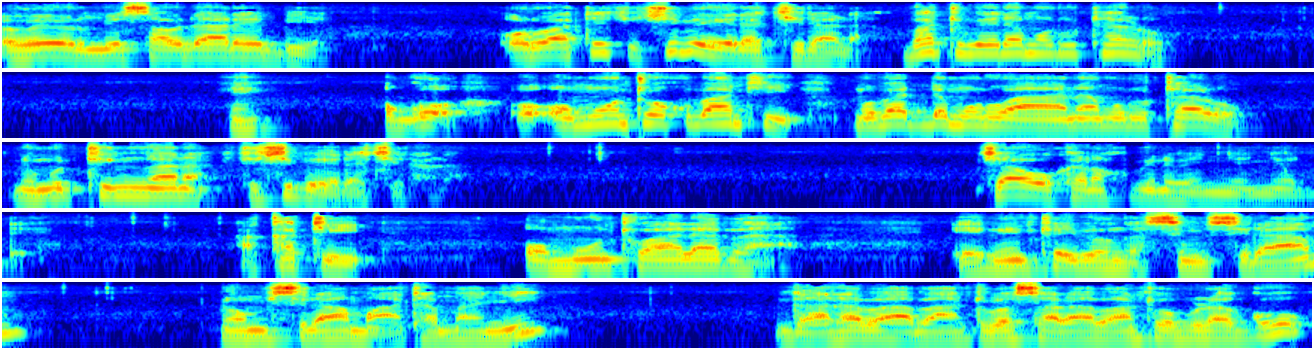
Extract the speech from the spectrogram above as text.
oba erumbye saudi arabia olwate ekyo kibeera kirala batubeera mu lutalo. Eh? omuntu okuba nti mubadde mulwana mu lutalo nemutiŋŋana ekyo kibeera kirala. Kyawukana ku bino byennyonnyodde akati omuntu alaba ebintu ebyo nga si musiraamu n'omusiraamu atamanyi ng'alaba abantu basala abantu obulago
